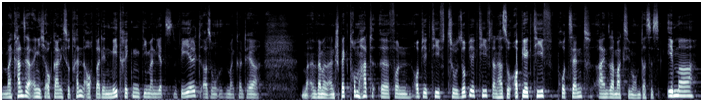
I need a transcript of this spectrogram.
man kann es ja eigentlich auch gar nicht so trennen, auch bei den Metriken, die man jetzt wählt. Also man könnte ja, wenn man ein Spektrum hat äh, von objektiv zu subjektiv, dann hast du objektiv Prozent Einser Maximum. Das ist immer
